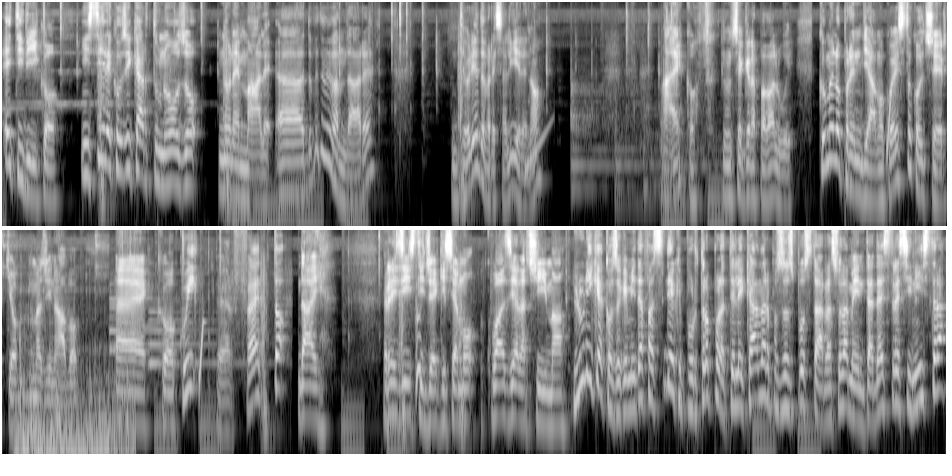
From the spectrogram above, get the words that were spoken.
E ti dico, in stile così cartunoso non è male. Uh, dove dovevo andare? In teoria dovrei salire, no? Ah, ecco, non si aggrappava lui. Come lo prendiamo questo? Col cerchio, immaginavo. Ecco qui, perfetto. Dai, Resisti Jackie, siamo quasi alla cima. L'unica cosa che mi dà fastidio è che purtroppo la telecamera posso spostarla solamente a destra e a sinistra,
